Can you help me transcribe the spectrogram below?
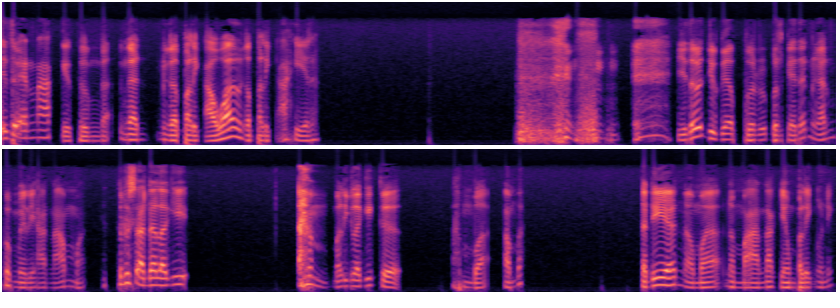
itu enak gitu. Nggak nggak nggak paling awal nggak paling akhir. Itu juga ber, berkaitan dengan pemilihan nama. Terus ada lagi balik lagi ke mbak mbak tadi ya nama nama anak yang paling unik.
